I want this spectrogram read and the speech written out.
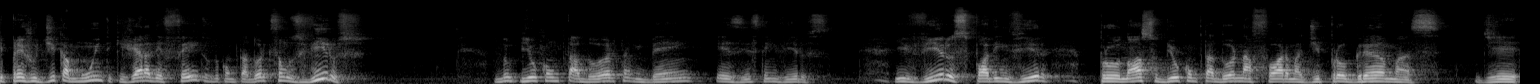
que prejudica muito e que gera defeitos no computador, que são os vírus. No biocomputador também existem vírus. E vírus podem vir para o nosso biocomputador na forma de programas, de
